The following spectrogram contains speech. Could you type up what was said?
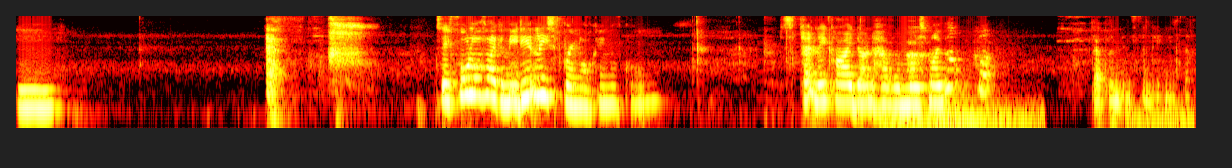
E F. They fall off like immediately, spring locking of course. It's a technique I don't have on most of my build, but that's an instantaneous death.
